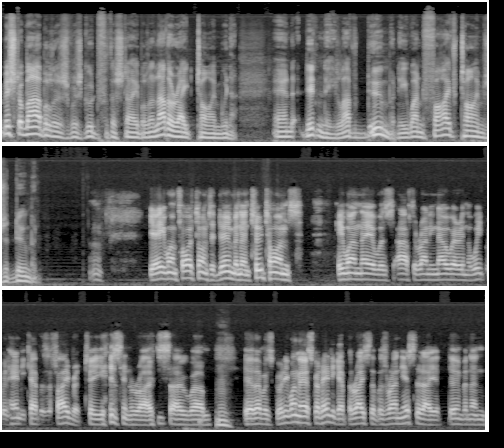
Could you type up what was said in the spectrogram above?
Mr. Marbles was good for the stable, another eight-time winner, and didn't he love Doomben? He won five times at Doomben. Mm. Yeah, he won five times at Doomben and two times he won there was after running nowhere in the week Weetwood Handicap as a favourite two years in a row. So, um, mm. yeah, that was good. He won the Ascot Handicap, the race that was run yesterday at Doomben, and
